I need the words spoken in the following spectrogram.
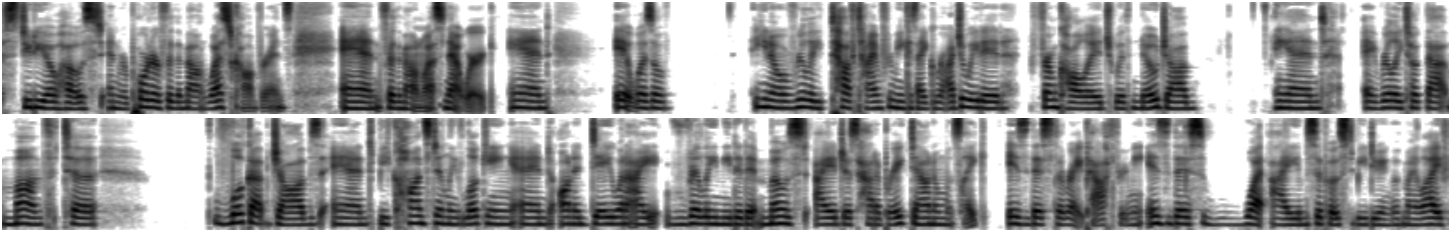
studio host and reporter for the Mountain West Conference and for the Mountain West Network. And it was a you know, really tough time for me because I graduated from college with no job and I really took that month to look up jobs and be constantly looking. And on a day when I really needed it most, I had just had a breakdown and was like, is this the right path for me? Is this what I am supposed to be doing with my life?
